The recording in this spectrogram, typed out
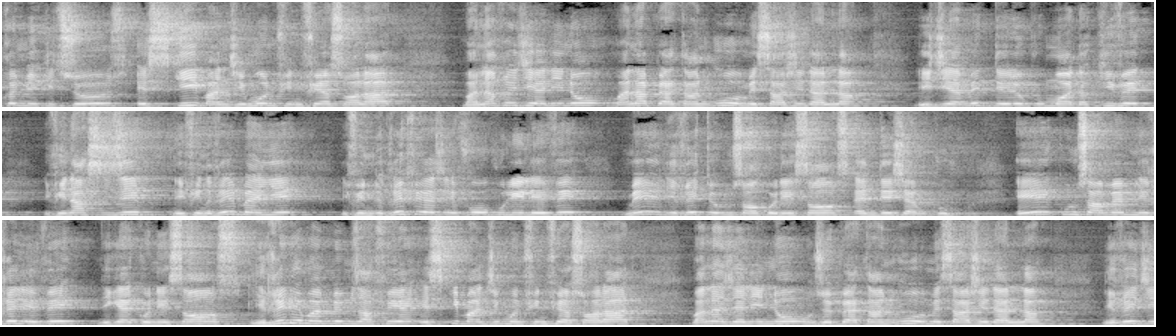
première petite chose, est-ce qu'il va fin faire salat? Ben il dit, non, ben là, peut attendre où au messager d'Allah? Il dit, mettez de l'eau pour moi dans kivet il finit assiser, il finit rébaigner, il finit refaire des efforts pour les lever, mais il retombe sans connaissance un deuxième coup. Et comme ça même, il relever, il gagne connaissance, il redemande même affaires, est-ce qu'il m'a dit, moi, faire salat? Ben là, j'ai dit non, je peux attendre où au messager d'Allah? Il redit,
